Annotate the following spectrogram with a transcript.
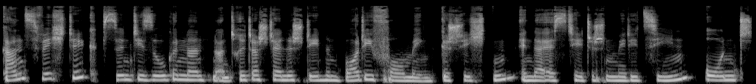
ganz wichtig, sind die sogenannten an dritter Stelle stehenden Bodyforming-Geschichten in der ästhetischen Medizin. Und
